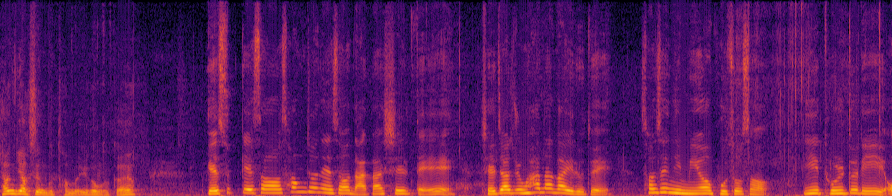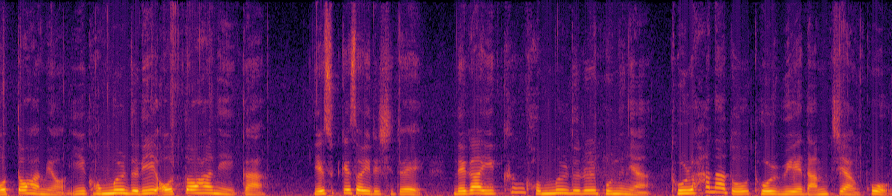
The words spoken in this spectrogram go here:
향기 학생부터 한번 읽어볼까요? 예수께서 성전에서 나가실 때에 제자 중 하나가 이르되 선생님이여 보소서 이 돌들이 어떠하며 이 건물들이 어떠하니이까 예수께서 이르시되 내가 이 큰 건물들을 보느냐 돌 하나도 돌 위에 남지 않고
